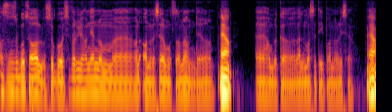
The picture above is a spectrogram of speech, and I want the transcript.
Altså Sånn som Gonzalo, så går selvfølgelig han gjennom Han analyserer motstanderen, han. Ja. Han bruker veldig masse tid på analyse. Ja.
